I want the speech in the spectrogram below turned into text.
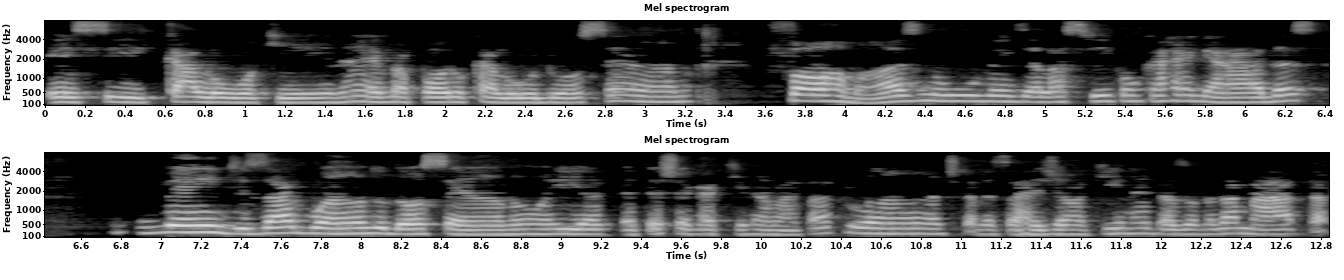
esse calor aqui, né, evapora o calor do oceano, formam as nuvens, elas ficam carregadas, vem desaguando do oceano aí até chegar aqui na Mata Atlântica, nessa região aqui, né, da zona da mata,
